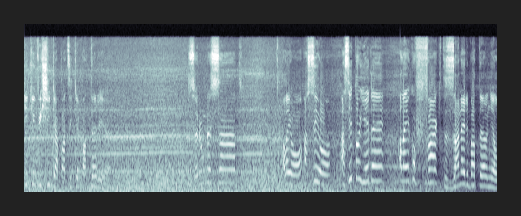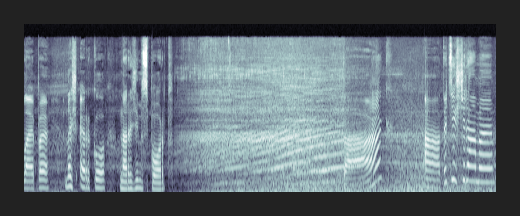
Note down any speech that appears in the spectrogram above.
díky vyšší kapacitě baterie. 70, ale jo, asi jo, asi to jede, ale jako fakt zanedbatelně lépe než Erko na režim Sport. Tak. A teď si ještě dáme uh,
